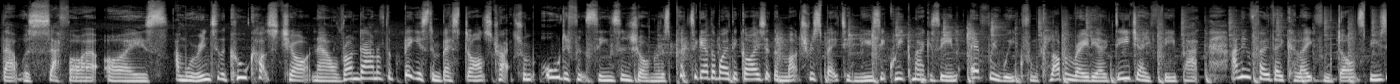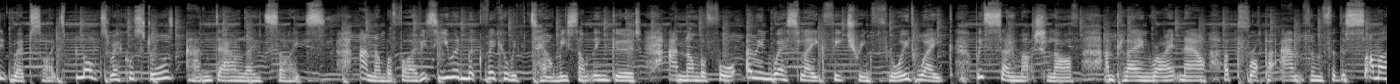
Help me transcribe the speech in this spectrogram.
That was Sapphire Eyes. And we're into the Cool Cuts chart now. Rundown of the biggest and best dance tracks from all different scenes and genres, put together by the guys at the much respected Music Week magazine every week from club and radio DJ feedback and info they collate from dance music websites, blogs, record stores, and download sites. And number five, it's Ewan McVicar with Tell Me Something Good. And number four, Owen Westlake featuring Floyd Wake with So Much Love. And playing right now, a proper anthem for the summer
